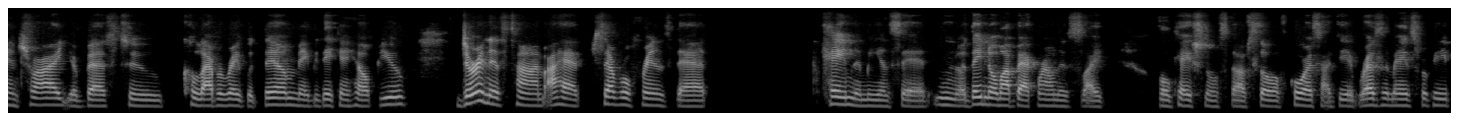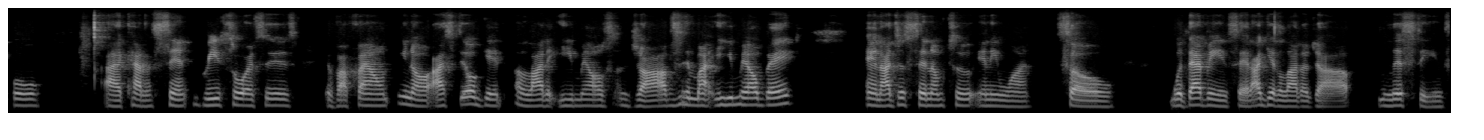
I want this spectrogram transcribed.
and try your best to collaborate with them maybe they can help you during this time i had several friends that came to me and said, you know, they know my background is like vocational stuff. So of course I did resumes for people. I kind of sent resources. If I found, you know, I still get a lot of emails and jobs in my email bank, and I just send them to anyone. So with that being said, I get a lot of job listings.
